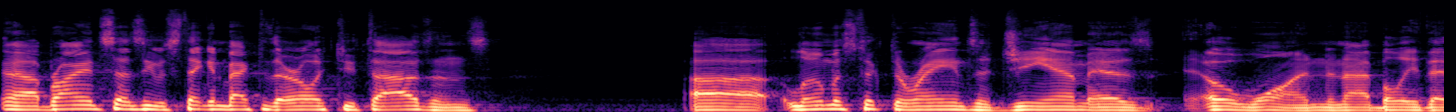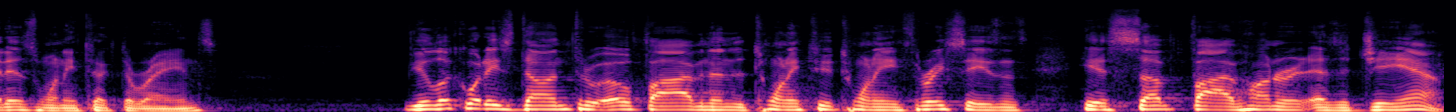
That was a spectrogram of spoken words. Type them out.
Uh, Brian says he was thinking back to the early 2000s. Uh, Loomis took the reins at GM as 01, and I believe that is when he took the reins. If you look what he's done through 05 and then the 22 23 seasons, he is sub 500 as a GM.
